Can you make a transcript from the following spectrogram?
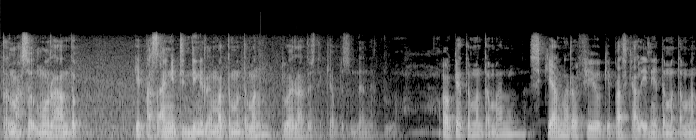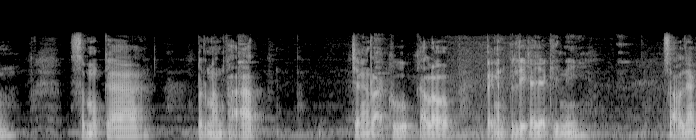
Termasuk murah untuk kipas angin dinding remote teman-teman 239.000 Oke teman-teman sekian review kipas kali ini teman-teman. Semoga bermanfaat. Jangan ragu kalau pengen beli kayak gini. Soalnya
